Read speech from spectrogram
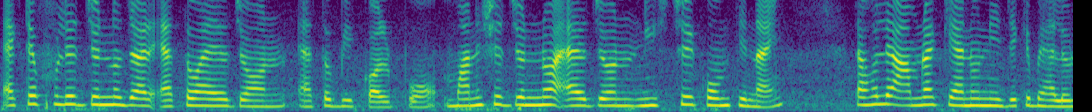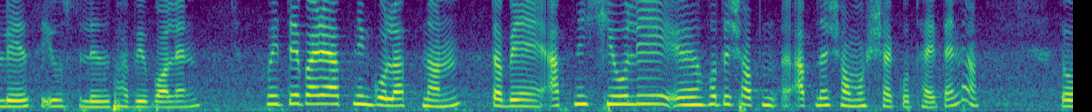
একটা ফুলের জন্য যার এত আয়োজন, এত বিকল্প, মানুষের জন্য আয়োজন নিশ্চয়ই কমতি নাই। তাহলে আমরা কেন নিজেকে ভ্যালুলেস ইউজলেস ভাবি বলেন? হইতে পারে আপনি গোলাপ নন, তবে আপনি শিউলি হতে স্বপ্ন, আপনার সমস্যা কোথায়, তাই না? তো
